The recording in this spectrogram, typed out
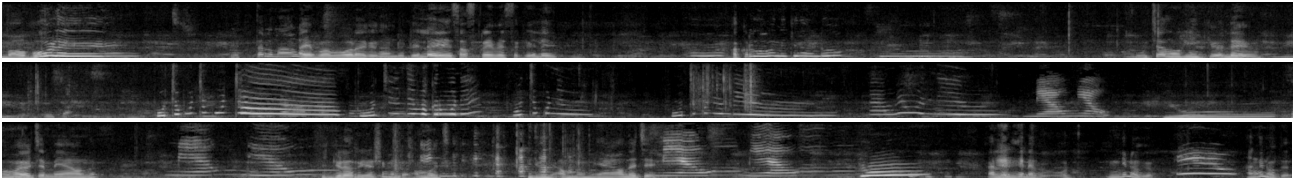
ബബോൾ. എത്ര നാളായി ബബോളൊക്കെ കണ്ടിട്ട് അല്ലേ സബ്സ്ക്രൈബേഴ്സ് ഒക്കെ അല്ലേ? അക്കറ് നോക്കി നിൽക്കുന്നുണ്ടു പൂച്ച നോക്കി നിൽക്കും അല്ലേ? പൂച്ച പൂച്ച പൂച്ച. പൂച്ച എന്തിയെ പൂച്ച കുഞ്ഞു. പൂച്ച എന്തിയെ? മ്യാവ് മ്യാവ്? മ്യാവ്. അമ്മ വെച്ച മ്യാവ് പിങ്കിയുടെ റിയാക്ഷൻ കണ്ടോ? അമ്മ വെച്ച്. അമ്മ മ്യാന്ന് വെച്ചേ. അല്ല ഇങ്ങനെ ഇങ്ങനെ നോക്ക് അങ്ങനെ നോക്ക്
